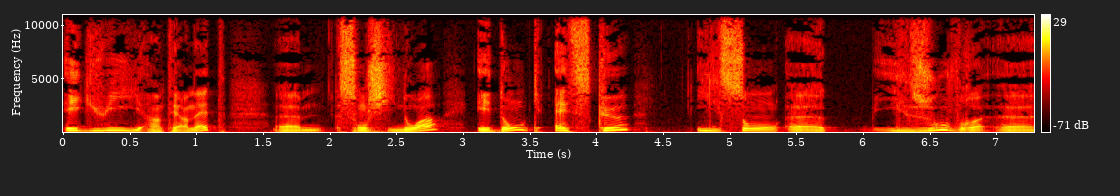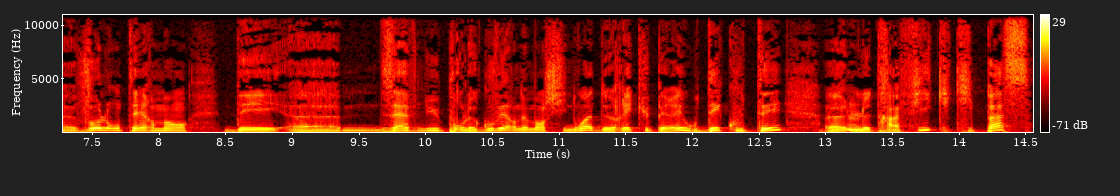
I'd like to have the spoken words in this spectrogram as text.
aiguillent Internet sont chinois et donc est-ce que ils sont ils ouvrent euh, volontairement des euh, avenues pour le gouvernement chinois de récupérer ou d'écouter euh, mhm. le trafic qui passe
